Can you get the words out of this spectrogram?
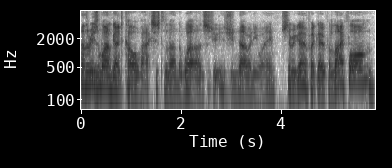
And the reason why I'm going to Korvax is to learn the words, as you, as you know anyway. So here we go. If I go for Lifeform,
